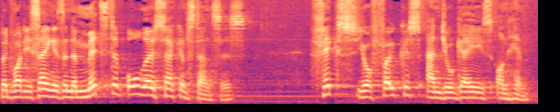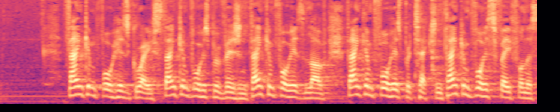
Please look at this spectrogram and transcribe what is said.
But what he's saying is, in the midst of all those circumstances, fix your focus and your gaze on him. Thank Him for His grace. Thank Him for His provision. Thank Him for His love. Thank Him for His protection. Thank Him for His faithfulness.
